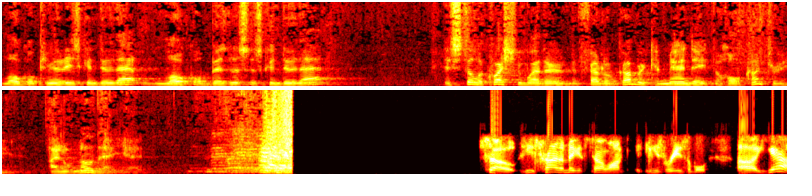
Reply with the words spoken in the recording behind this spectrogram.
Local communities can do that. Local businesses can do that. It's still a question whether the federal government can mandate the whole country. I don't know that yet. So he's trying to make it sound like he's reasonable. Uh, yeah,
